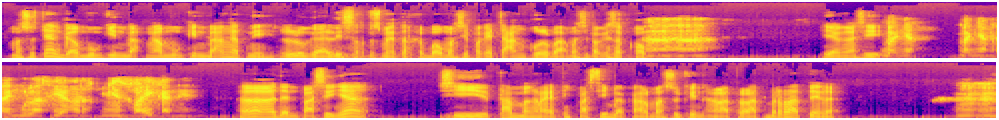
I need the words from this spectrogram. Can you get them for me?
maksudnya nggak mungkin mbak nggak mungkin banget nih lu gali 100 meter ke bawah masih pakai cangkul pak masih pakai sekop Ah, ya nggak sih banyak banyak regulasi yang harus menyesuaikan ya. Ah, dan pastinya si tambang rakyat ini pasti bakal masukin alat-alat berat ya nggak Mm-mm.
